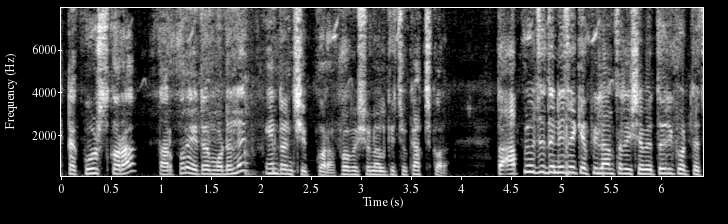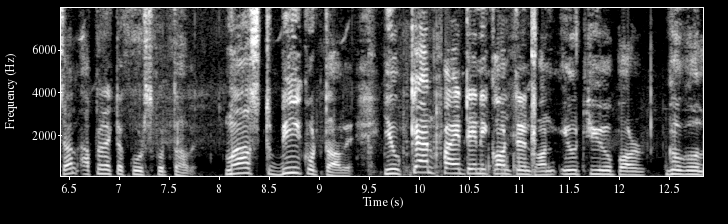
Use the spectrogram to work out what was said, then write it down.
একটা কোর্স করা, তারপরে এটার মডেলে ইন্টার্নশিপ করা প্রফেশনাল কিছু কাজ করা। তো আপনিও যদি নিজেকে ফ্রিলান্সার হিসেবে তৈরি করতে চান, আপনার একটা কোর্স করতে হবে। মাস্ট বি করতে হবে। You can find any content on YouTube or Google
